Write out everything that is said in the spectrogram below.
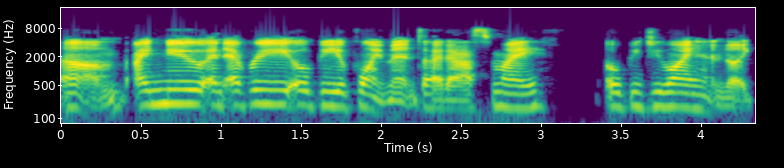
um, I knew in every OB appointment, I'd ask my OBGYN, like,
